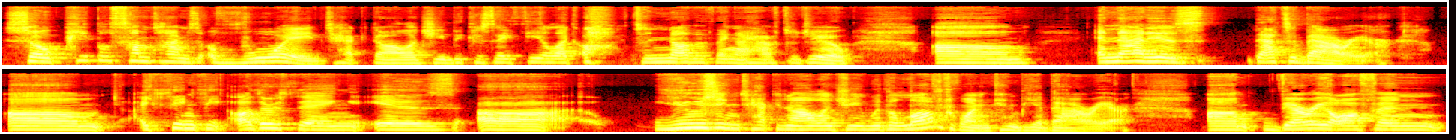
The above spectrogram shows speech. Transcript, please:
so people sometimes avoid technology because they feel like, oh, it's another thing I have to do. Um, and that is, that's a barrier. Um, I think the other thing is uh, using technology with a loved one can be a barrier. Um, very often,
